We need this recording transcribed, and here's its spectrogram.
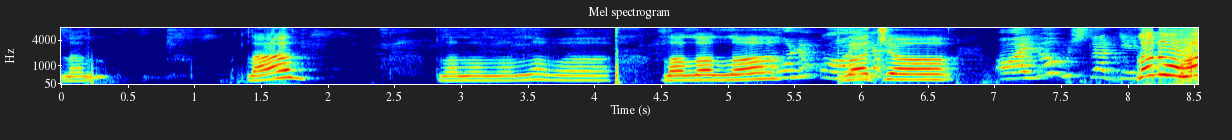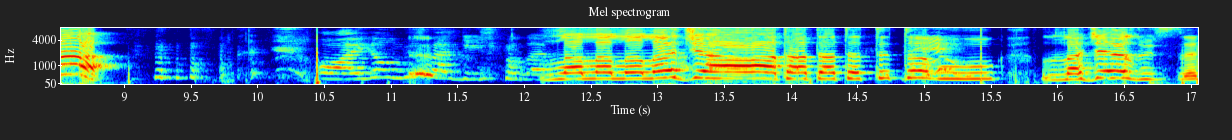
La Lan. La la la la la. La la la. Oğlum, Laca. Aile olmuşlar geliyor. Lan oha! Aile olmuşlar geliyorlar. La la la laca. Ta ta ta ta tavuk. Laca yazmışsın.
